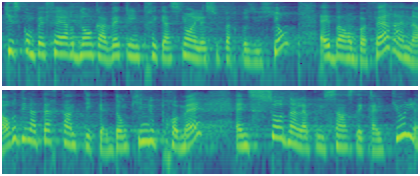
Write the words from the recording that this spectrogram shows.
qu'est-ce qu'on peut faire donc avec l'intrication et les superpositions? Eh ben, on peut faire un ordinateur quantique, donc qui nous promet un saut dans la puissance des calculs.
